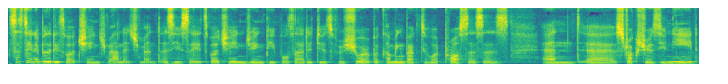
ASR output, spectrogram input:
sustainability is about change management, as you say. It's about changing people's attitudes for sure, but coming back to what processes and uh, structures you need,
